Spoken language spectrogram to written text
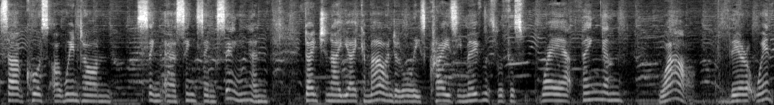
so of course I went on sing, uh, sing, sing, sing, and don't you know Yockomo and did all these crazy movements with this way out thing, and wow, there it went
